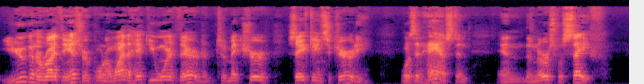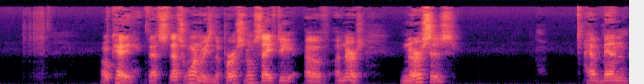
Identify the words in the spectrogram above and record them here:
you're going to write the incident report on why the heck you weren't there to, to make sure safety and security was enhanced and and the nurse was safe. Okay, that's that's one reason the personal safety of a nurse. Nurses have been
